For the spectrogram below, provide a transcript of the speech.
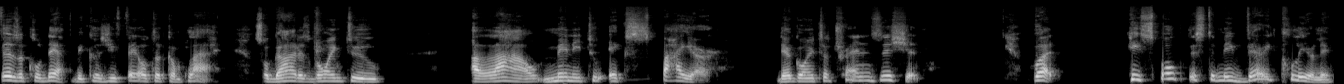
physical death because you fail to comply. So, God is going to allow many to expire, they're going to transition. But He spoke this to me very clearly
